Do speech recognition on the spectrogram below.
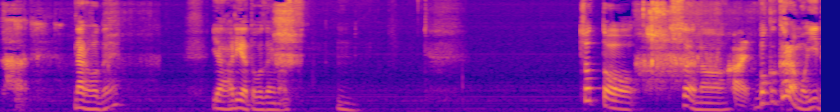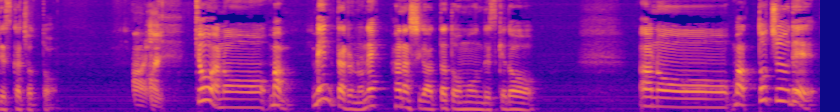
はい。なるほどね。いや、ありがとうございます。うん。ちょっと、そうやな。はい。僕からもいいですか、ちょっと。はい。はい。今日あのーまあ、メンタルのね、話があったと思うんですけど、あのーまあ、途中で、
